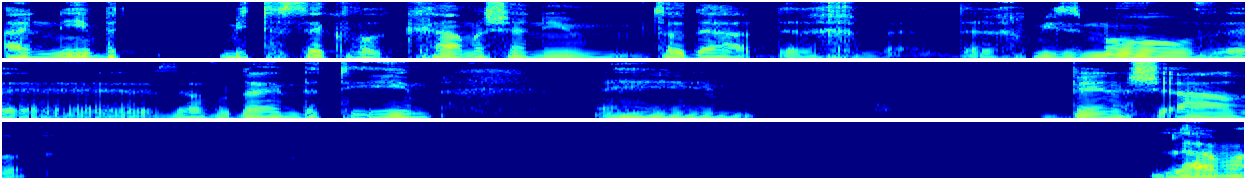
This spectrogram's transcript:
אני מתעסק כבר כמה שנים, אתה יודע, דרך, דרך מזמור ו, ועבודה עם דתיים, אה, בין השאר. למה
